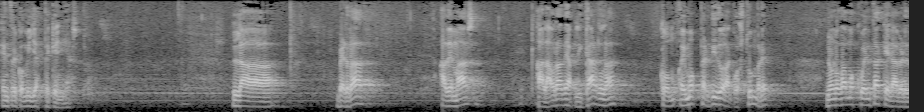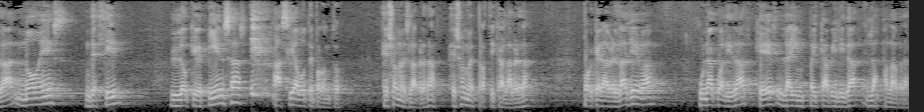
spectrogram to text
entre comillas, pequeñas. La verdad, además, a la hora de aplicarla, como hemos perdido la costumbre, no nos damos cuenta que la verdad no es decir lo que piensas así a bote pronto. Eso no es la verdad, eso no es practicar la verdad. Porque la verdad lleva una cualidad que es la impecabilidad en las palabras.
